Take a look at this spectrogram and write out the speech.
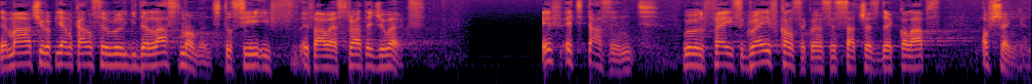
The March European Council will be the last moment to see if, if our strategy works. If it doesn't, we will face grave consequences such as the collapse of Schengen.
